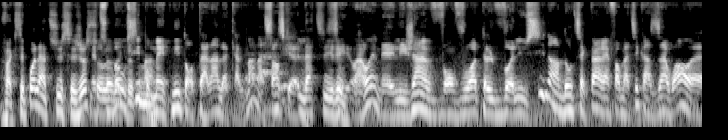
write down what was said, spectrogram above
Fait que c'est pas là-dessus, c'est juste Mais sur tu le vas aussi pour maintenir ton talent localement, dans le sens que. L'attirer. Ouais, ouais, mais les gens vont vouloir te le voler aussi dans d'autres secteurs informatiques en se disant, wow, euh,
